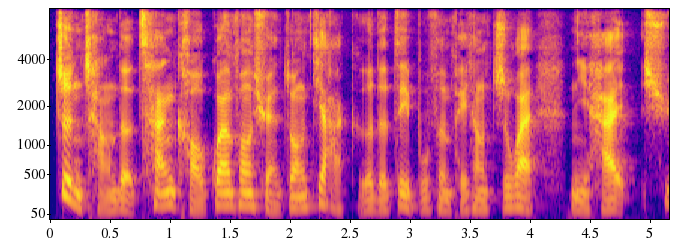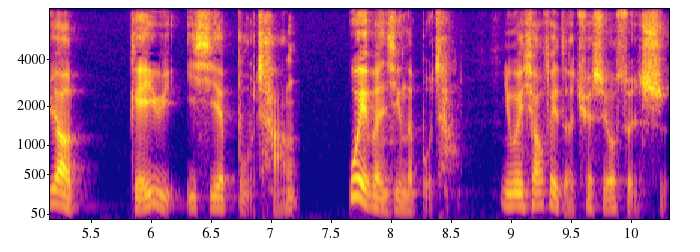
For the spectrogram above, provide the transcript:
正常的参考官方选装价格的这部分赔偿之外，你还需要给予一些补偿，慰问性的补偿，因为消费者确实有损失。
